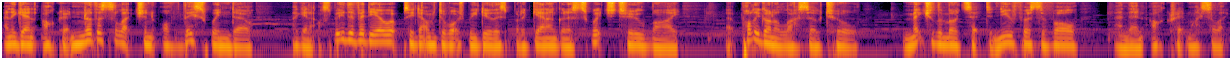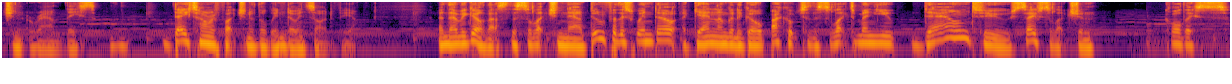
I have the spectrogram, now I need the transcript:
and again I'll create another selection of this window. Again I'll speed the video up so you don't have to watch me do this but again I'm going to switch to my uh, polygonal lasso tool Make sure the mode set to new first of all, and then I'll create my selection around this daytime reflection of the window inside of here. And there we go. That's the selection now done for this window. Again, I'm going to go back up to the select menu, down to save selection, call this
